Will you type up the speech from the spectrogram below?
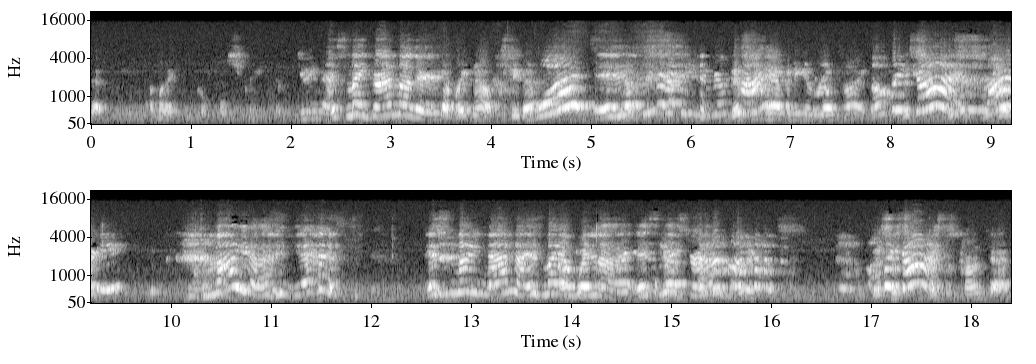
That I'm gonna go full screen here. Doing that. It's my grandmother. Yeah, right now. See that? What? Is Yeah. this happening in real time? This is happening in real time. Oh my This- God, this is- Mari! Maya, yes. It's my nana, it's my abuela, it's my Yes, grandma. this Oh this my is God. this is contact.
